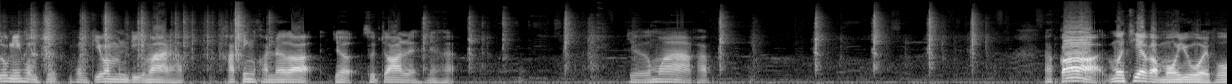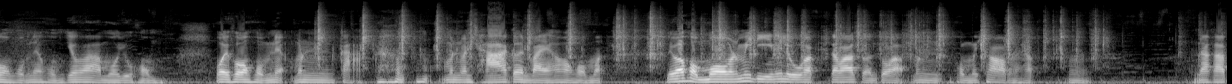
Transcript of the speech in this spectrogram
ลูกนี้ผมผมคิดว่ามันดีมากนะครับคัตติ้งคอนเนอร์ก็เยอะสุดยอดเลยเนี่ยครับเยอะมากครับ แล้วก็เมื่อเทียบกับโมยูไอโฟของผมเนี่ยผมคิดว่าโมยูของไอโฟของผมเนี่ยมันกาก มันมันช้าเกินไปครับของผมอะหรือว่าผมโมมันไม่ดีไม่รู้ครับ แต่ว่าส่วนตัวมันผมไม่ชอบนะครับ อืมนะครับ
